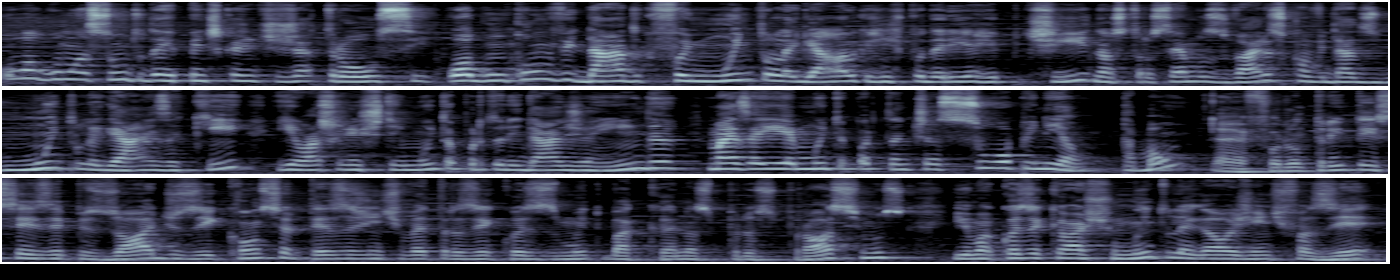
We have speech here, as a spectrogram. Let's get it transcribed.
Ou algum assunto, de repente, que a gente já trouxe? Ou algum convidado que foi muito legal e que a gente poderia repetir? Nós trouxemos vários convidados muito legais aqui e eu acho que a gente tem muita oportunidade ainda, mas aí é muito importante a sua opinião, tá bom? É, foram 36 episódios e com certeza a gente vai trazer coisas muito bacanas para os próximos. E uma coisa que eu acho muito legal a gente fazer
